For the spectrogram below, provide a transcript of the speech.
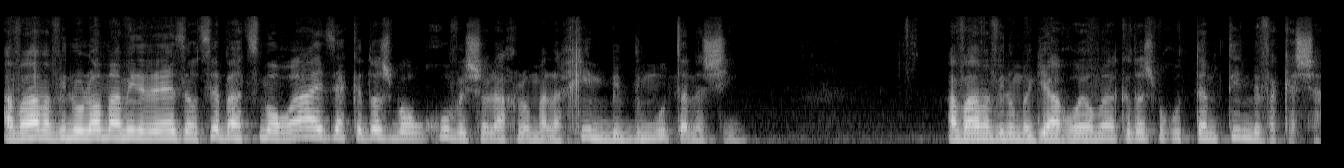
אברהם אבינו לא מאמין אליעזר, יוצא בעצמו, ראה את זה הקדוש ברוך הוא ושולח לו מלאכים בדמות אנשים. אברהם אבינו מגיע, רואה, אומר הקדוש ברוך הוא, תמתין בבקשה.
